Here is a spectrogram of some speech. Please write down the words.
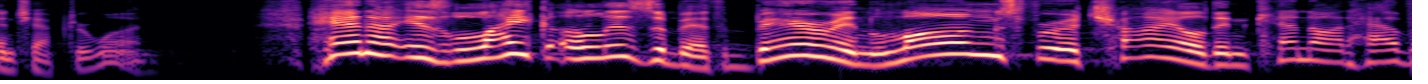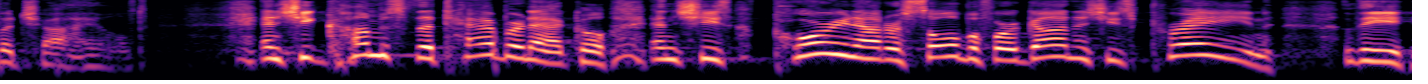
and chapter 1. Hannah is like Elizabeth, barren, longs for a child, and cannot have a child. And she comes to the tabernacle and she's pouring out her soul before God and she's praying. The,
